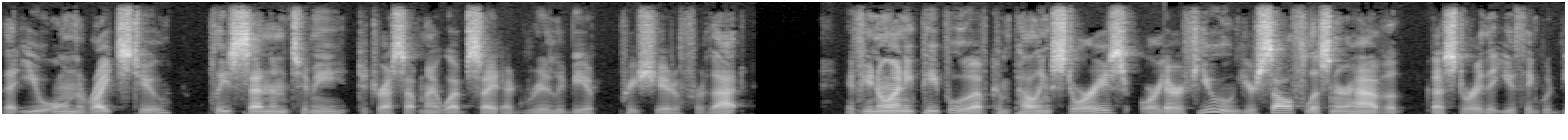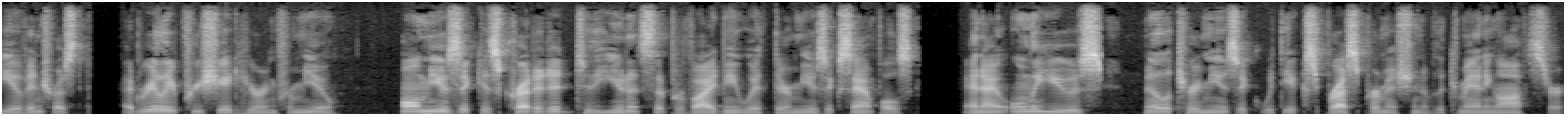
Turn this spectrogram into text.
that you own the rights to, please send them to me to dress up my website. I'd really be appreciative for that. If you know any people who have compelling stories, or if you yourself, listener, have a, a story that you think would be of interest, I'd really appreciate hearing from you. All music is credited to the units that provide me with their music samples, and I only use military music with the express permission of the commanding officer.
